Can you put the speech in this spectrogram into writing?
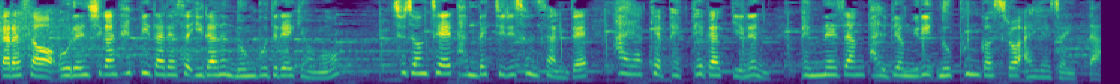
따라서 오랜 시간 햇빛 아래서 일하는 농부들의 경우 수정체의 단백질이 손상돼 하얗게 백태가 끼는 백내장 발병률이 높은 것으로 알려져 있다.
